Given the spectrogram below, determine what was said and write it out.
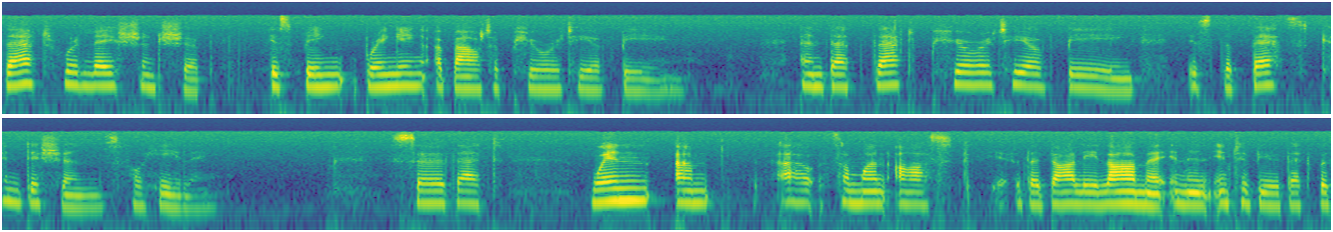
that relationship is being, bringing about a purity of being. And that that purity of being is the best conditions for healing. So that when um, uh, someone asked the Dalai Lama in an interview that was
